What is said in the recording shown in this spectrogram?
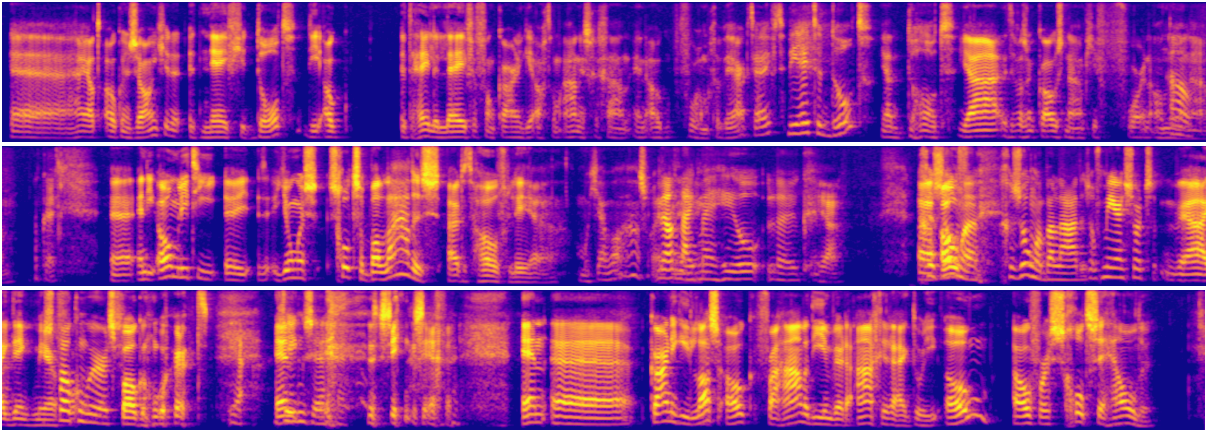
Hij had ook een zoontje, het neefje Dot, die ook het hele leven van Carnegie achter hem aan is gegaan en ook voor hem gewerkt heeft. Die heette Dot? Ja, Dot. Ja, het was een koosnaampje voor een andere Oh, naam. Oké. Eh, en die oom liet die eh, jongens Schotse ballades uit het hoofd leren. Moet jij wel aanspreken. Dat lijkt mij heel leuk. Ja. Eh, Gezongen, over- gezongen ballades. Of meer een soort Ja, ik denk meer spoken word. Spoken word. Ja, En- zing zeggen. zing zeggen. En eh, Carnegie las ook verhalen die hem werden aangereikt door die oom over Schotse helden.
